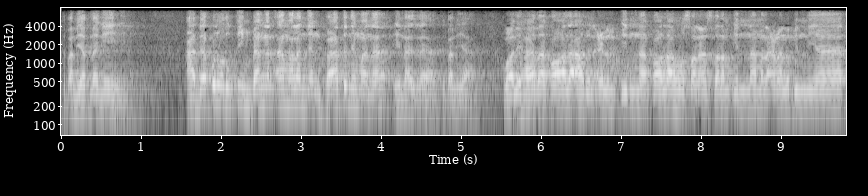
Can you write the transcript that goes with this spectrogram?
Kita lihat lagi. Adapun untuk timbangan amalan yang batin yang mana? Inilah kita lihat. Wa li hadza qala ahlul ilm inna qalahu sallallahu alaihi wasallam innamal a'malu binniyat.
